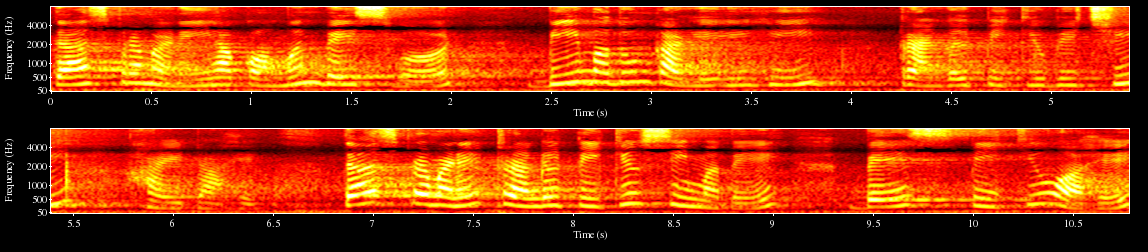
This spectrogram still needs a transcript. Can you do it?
त्याचप्रमाणे ह्या कॉमन बेसवर बीमधून काढलेली ही ट्रँगल पी क्यू बीची हाईट आहे. त्याचप्रमाणे ट्रँगल पी क्यू सीमध्ये बेस पी क्यू आहे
